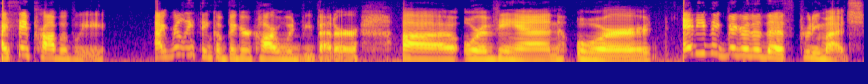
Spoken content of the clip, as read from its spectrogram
I say probably, I really think a bigger car would be better, uh, or a van, or anything bigger than this, pretty much.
